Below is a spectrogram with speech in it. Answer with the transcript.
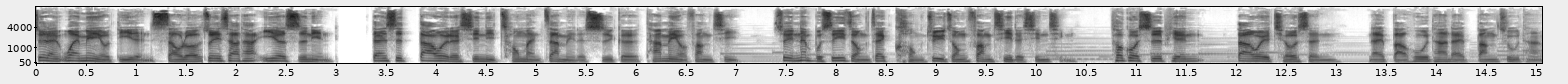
虽然外面有敌人，扫罗追杀他一二十年，但是大卫的心里充满赞美的诗歌，他没有放弃，所以那不是一种在恐惧中放弃的心情。透过诗篇，大卫求神来保护他，来帮助他。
